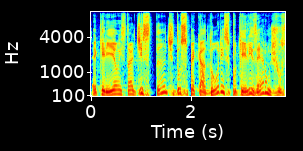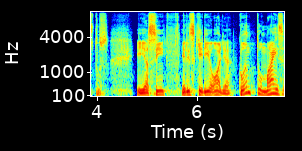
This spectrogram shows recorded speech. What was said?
é, queriam estar distante dos pecadores porque eles eram justos. E assim, eles queriam, olha, quanto mais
